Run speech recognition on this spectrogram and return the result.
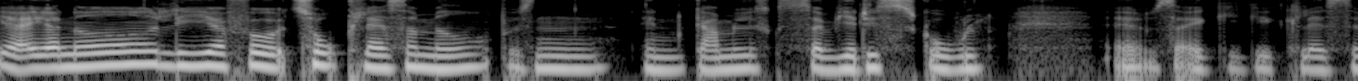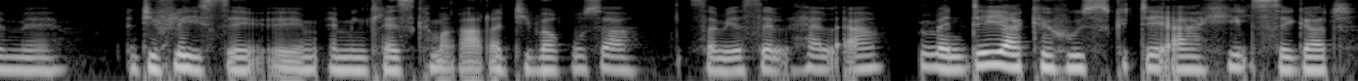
Ja, jeg nåede lige at få to klasser med på sådan en gammel sovjetisk skole. Øh, så jeg gik i klasse med de fleste øh, af mine klassekammerater, de var russere, som jeg selv halv er. Men det, jeg kan huske, det er helt sikkert,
